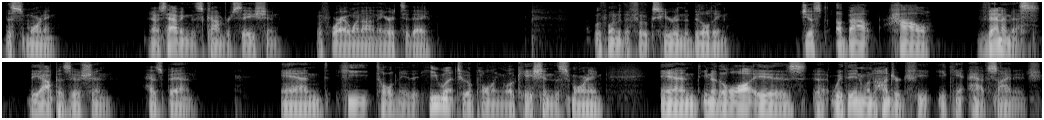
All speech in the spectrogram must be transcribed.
this morning. And I was having this conversation before I went on air today with one of the folks here in the building just about how venomous the opposition has been. And he told me that he went to a polling location this morning. And, you know, the law is uh, within 100 feet, you can't have signage.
